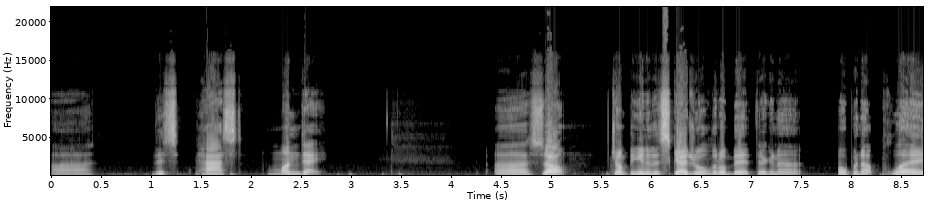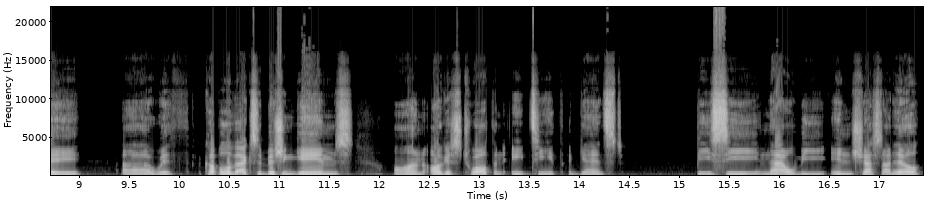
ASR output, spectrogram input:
uh, this past Monday. Uh, so, jumping into the schedule a little bit, they're going to open up play uh, with a couple of exhibition games on August 12th and 18th against BC, and that will be in Chestnut Hill.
